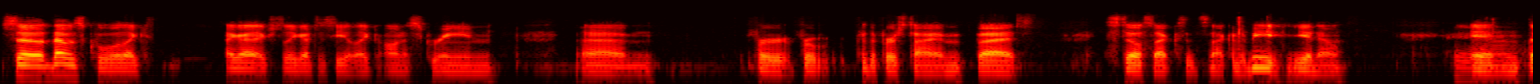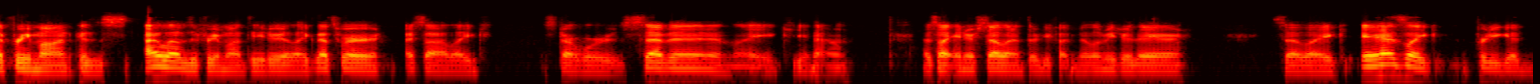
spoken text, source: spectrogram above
so that was cool. Like I got actually got to see it like on a screen, um, for for for the first time, but still sucks. It's not going to be you know yeah. in the Fremont because I love the Fremont Theater. Like that's where I saw like Star Wars Seven and like you know I saw Interstellar and 35 millimeter there. So like it has like pretty good,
